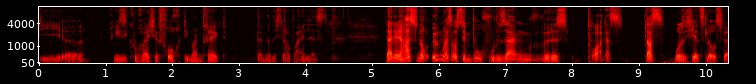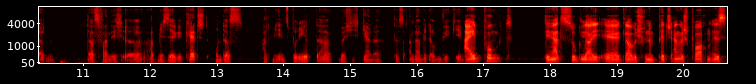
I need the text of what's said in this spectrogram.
die äh, risikoreiche Frucht, die man trägt, wenn man sich darauf einlässt. Daniel, hast du noch irgendwas aus dem Buch, wo du sagen würdest, boah, das, das muss ich jetzt loswerden? Das fand ich, äh, hat mich sehr gecatcht und das hat mich inspiriert. Da möchte ich gerne das Anna mit auf den Weg geben. ein Punkt, den hattest du, äh, glaube ich, schon im Pitch angesprochen, ist,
